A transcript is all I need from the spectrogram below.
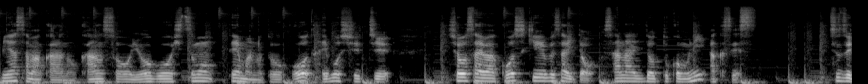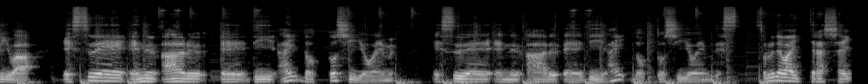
皆様からの感想、要望、質問、テーマの投稿を大募集中。詳細は公式ウェブサイト、サナリ .com にアクセス。綴りは sanradi.com sanradi.com です。それではいってらっしゃい。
